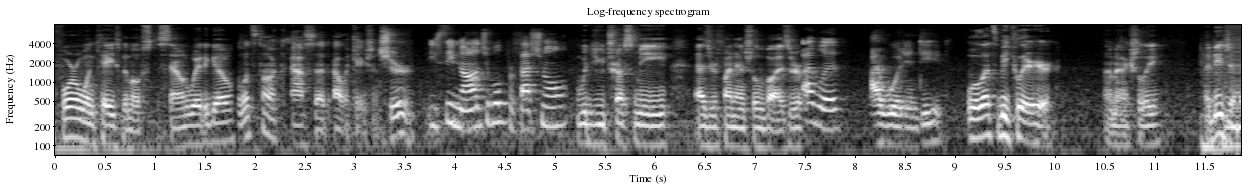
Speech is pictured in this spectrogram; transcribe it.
401k is the most sound way to go. Let's talk asset allocation. Sure. You seem knowledgeable, professional. Would you trust me as your financial advisor? I would. I would indeed. Well, let's be clear here. I'm actually a DJ.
